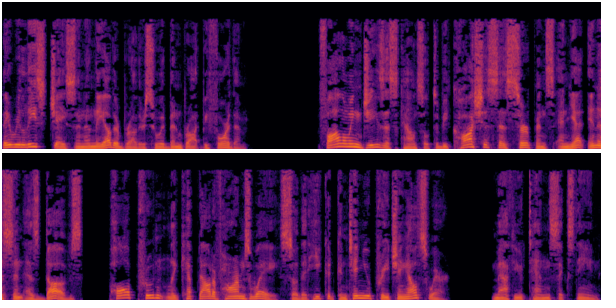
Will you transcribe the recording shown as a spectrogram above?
they released Jason and the other brothers who had been brought before them. Following Jesus' counsel to be cautious as serpents and yet innocent as doves, Paul prudently kept out of harm's way so that he could continue preaching elsewhere. Matthew 10:16.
